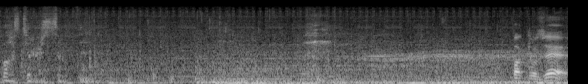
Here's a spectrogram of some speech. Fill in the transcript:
busted or something. fuck was that?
